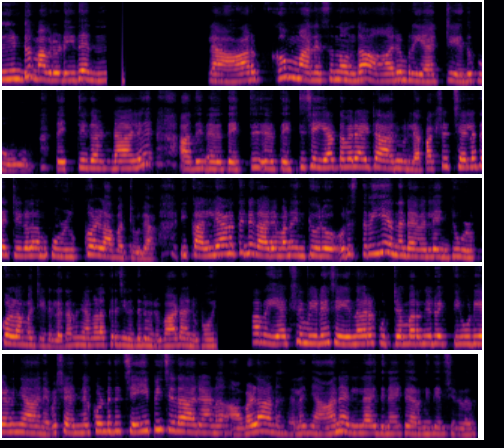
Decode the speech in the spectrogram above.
വീണ്ടും അവരുടെ ഇത് ആർക്കും മനസ്സ് നൊന്ത ആരും റിയാക്ട് ചെയ്ത് പോകും തെറ്റ് കണ്ടാൽ അതിന് തെറ്റ് തെറ്റ് ചെയ്യാത്തവരായിട്ട് ആരുമില്ല. പക്ഷെ ചില തെറ്റുകൾ നമുക്ക് ഉൾക്കൊള്ളാൻ പറ്റൂല. ഈ കല്യാണത്തിന്റെ കാര്യം പറഞ്ഞാൽ എനിക്ക് ഒരു ഒരു സ്ത്രീ എന്ന ലെവലിൽ എനിക്ക് ഉൾക്കൊള്ളാൻ പറ്റിയിട്ടില്ല. കാരണം ഞങ്ങളൊക്കെ ജീവിതത്തിൽ ഒരുപാട് അനുഭവിച്ചു റിയാക്ഷൻ വീഡിയോ ചെയ്യുന്നവരെ കുറ്റം പറഞ്ഞൊരു വ്യക്തി കൂടിയാണ് ഞാൻ പക്ഷെ എന്നെ കൊണ്ട് ഇത് ചെയ്യിപ്പിച്ചത് ആരാണ്? അവളാണ്. അല്ല ഞാനല്ല ഇതിനായിട്ട് ഇറങ്ങി തിരിച്ചിട്ടുള്ളത്.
